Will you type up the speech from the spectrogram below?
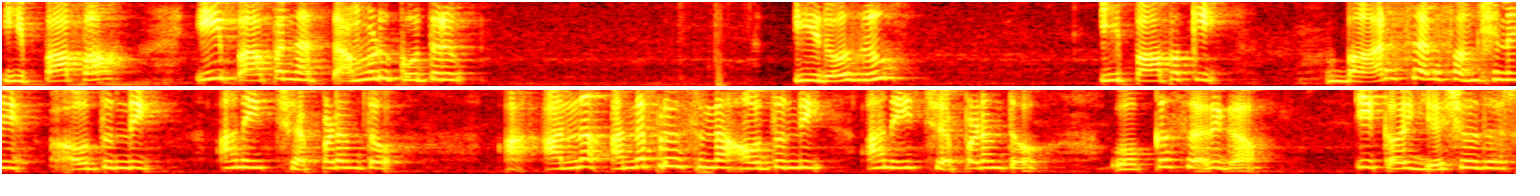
ఈ పాప ఈ పాప నా తమ్ముడు కూతురు. ఈరోజు ఈ పాపకి బారసాల ఫంక్షన్ అవుతుంది అని చెప్పడంతో అన్న అన్నప్రసన్న అవుతుంది అని చెప్పడంతో ఒక్కసారిగా ఇక యశోధర్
